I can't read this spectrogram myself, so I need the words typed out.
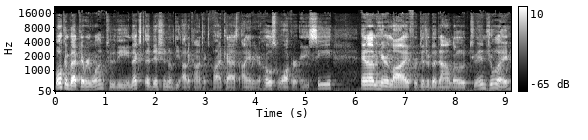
Welcome back, everyone, to the next edition of the Out of Context podcast. I am your host, Walker AC, and I'm here live for digital download to enjoy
